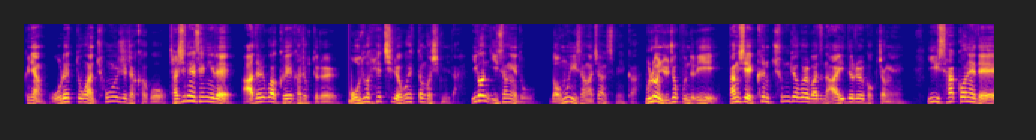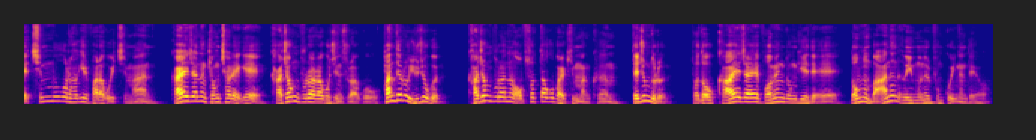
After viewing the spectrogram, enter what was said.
그냥 오랫동안 총을 제작하고 자신의 생일에 아들과 그의 가족들을 모두 해치려고 했던 것입니다. 이건 이상해도 너무 이상하지 않습니까? 물론 유족분들이 당시에 큰 충격을 받은 아이들을 걱정해 이 사건에 대해 침묵을 하길 바라고 있지만 가해자는 경찰에게 가정 불화라고 진술하고 반대로 유족은 가정 불화는 없었다고 밝힌 만큼 대중들은 더더욱 가해자의 범행 동기에 대해 너무 많은 의문을 품고 있는데요.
